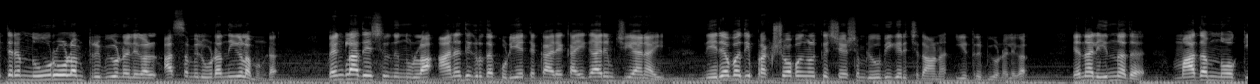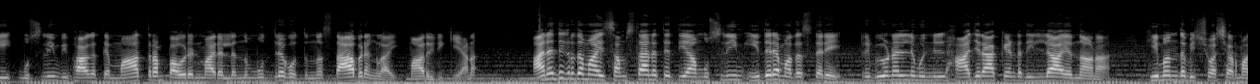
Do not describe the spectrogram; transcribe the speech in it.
ഇത്തരം നൂറോളം ട്രിബ്യൂണലുകൾ അസമിലുടനീളമുണ്ട്. ബംഗ്ലാദേശിൽ നിന്നുള്ള അനധികൃത കുടിയേറ്റക്കാരെ കൈകാര്യം ചെയ്യാനായി നിരവധി പ്രക്ഷോഭങ്ങൾക്ക് ശേഷം രൂപീകരിച്ചതാണ് ഈ ട്രിബ്യൂണലുകൾ. എന്നാൽ ഇന്നത് മതം നോക്കി മുസ്ലിം വിഭാഗത്തെ മാത്രം പൗരന്മാരല്ലെന്ന് മുദ്ര കൊത്തുന്ന സ്ഥാപനങ്ങളായി മാറിയിരിക്കുകയാണ്. അനധികൃതമായി സംസ്ഥാനത്തെത്തിയ മുസ്ലിം ഇതര മതസ്ഥരെ ട്രിബ്യൂണലിന് മുന്നിൽ ഹാജരാക്കേണ്ടതില്ല എന്നാണ് ഹിമന്ത ബിശ്വ ശർമ്മ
